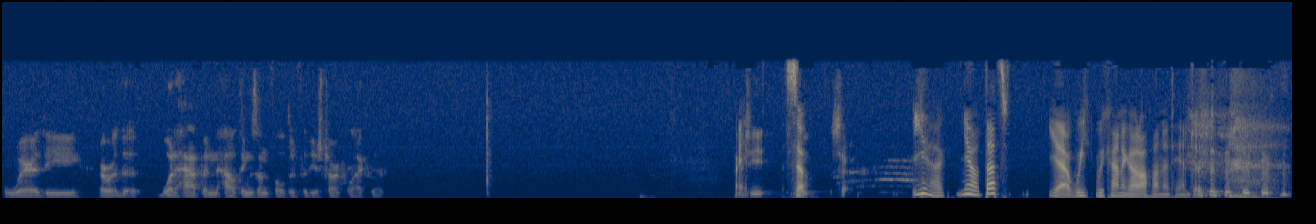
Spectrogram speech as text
where the or the what happened, how things unfolded for the Ishtar Collective. Right. You, so, sorry. yeah, you know, that's, yeah, we, we kind of got off on a tangent.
